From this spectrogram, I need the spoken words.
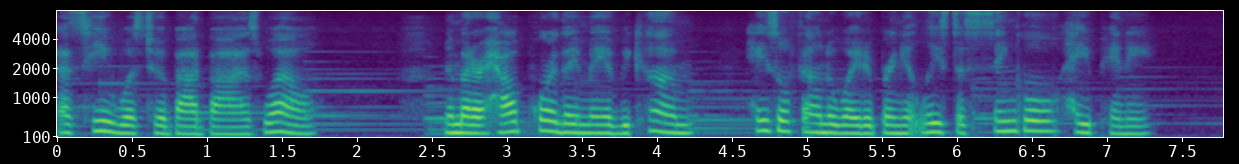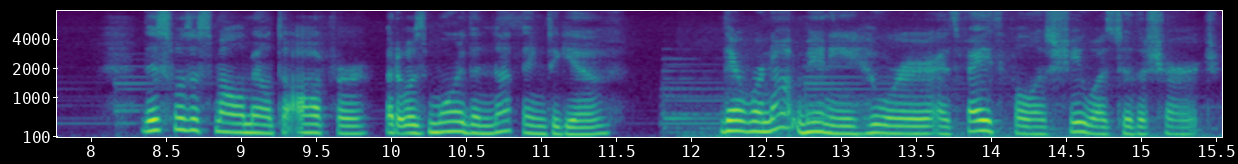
as he was to abide by as well. No matter how poor they may have become, Hazel found a way to bring at least a single halfpenny. This was a small amount to offer, but it was more than nothing to give. There were not many who were as faithful as she was to the church.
